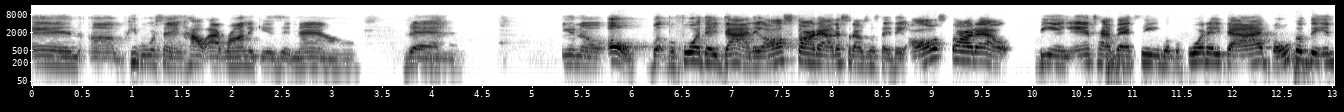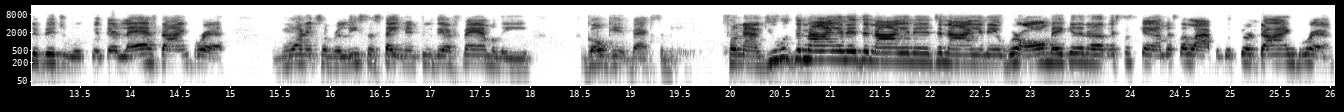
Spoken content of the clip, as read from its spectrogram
And um, people were saying, how ironic is it now that you know, oh, but before they die, they all start out. That's what I was gonna say. They all start out being anti-vaccine, but before they died, both of the individuals with their last dying breath wanted to release a statement through their family, go get vaccinated. So now you was denying it, denying it, denying it. We're all making it up. It's a scam, it's a lie. But with your dying breath,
